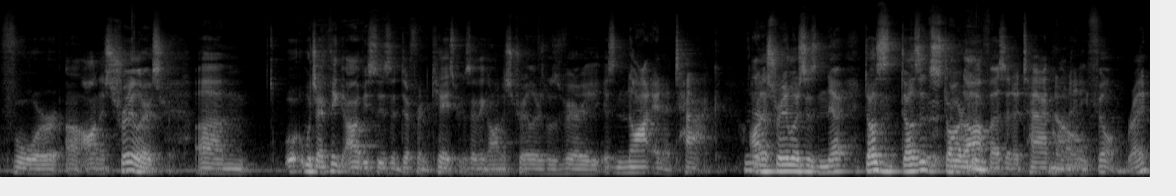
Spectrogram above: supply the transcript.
for uh, Honest Trailers, um, which I think obviously is a different case because I think Honest Trailers was very is not an attack. Honest Trailers is ne- does doesn't start off as an attack on any film, right?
